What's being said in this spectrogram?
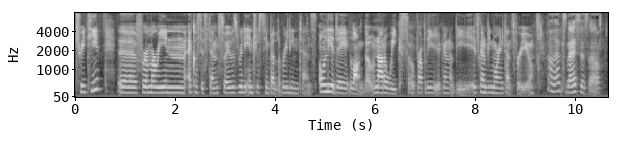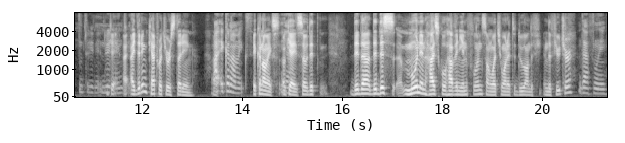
treaty uh, for marine ecosystems. So it was really interesting, but really intense. Only a day long, though, not a week. So probably you're gonna be it's gonna be more intense for you. oh, that's nice as well. Really, really Okay, I. I didn't catch what you were studying. Uh, economics. Economics. Okay, Yes. so did did uh, did this MUN in high school have any influence on what you wanted to do on the f- in the future? Definitely.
